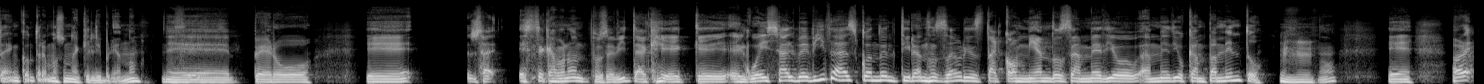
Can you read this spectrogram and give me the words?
encontremos un equilibrio, ¿no? Eh, Pero, eh, o sea, este cabrón pues evita que, que el güey salve vidas cuando el tiranosaurio está comiéndose a medio, a medio campamento. ¿no? Eh, ahora,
